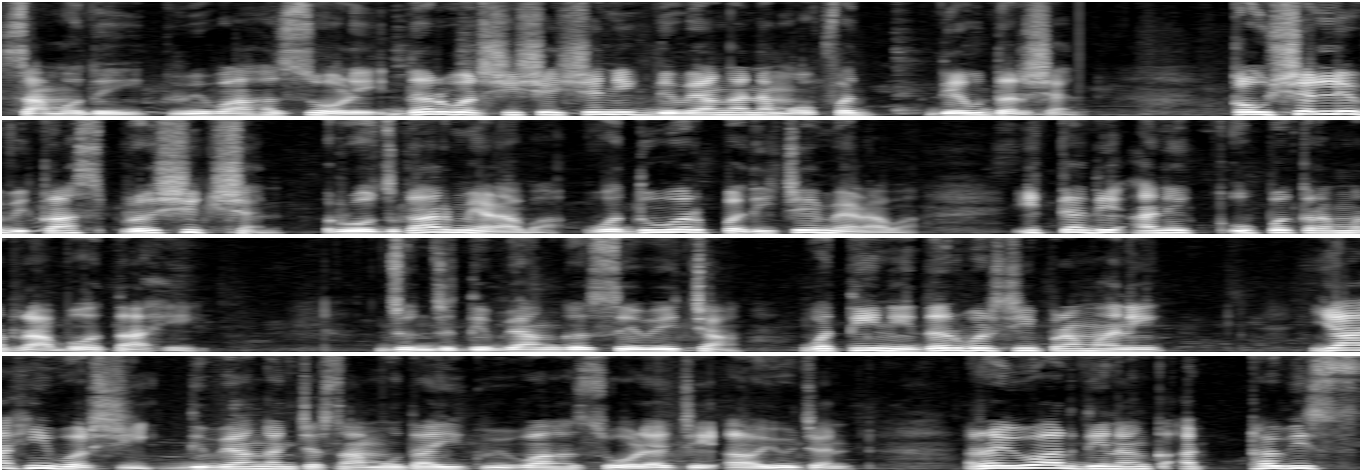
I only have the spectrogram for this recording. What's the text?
सामुदायिक विवाह सोहळे दरवर्षी शैक्षणिक दिव्यांगांना मोफत देवदर्शन कौशल्य विकास प्रशिक्षण रोजगार मेळावा वधूवर परिचय मेळावा इत्यादी अनेक उपक्रम राबवत आहे. झुंज दिव्यांग सेवेच्या वतीने दरवर्षीप्रमाणे याही वर्षी दिव्यांगांच्या सामुदायिक विवाह सोहळ्याचे आयोजन रविवार दिनांक अठ्ठावीस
